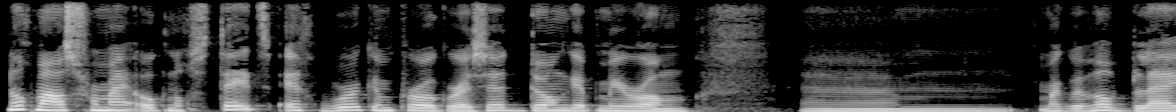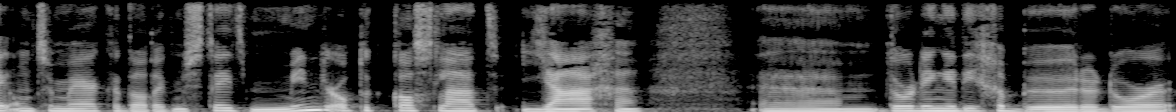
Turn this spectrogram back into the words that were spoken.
Nogmaals, voor mij ook nog steeds echt work in progress. Hè? Don't get me wrong. Um, maar ik ben wel blij om te merken dat ik me steeds minder op de kast laat jagen. Um, door dingen die gebeuren, door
